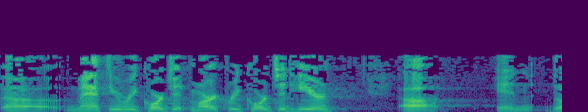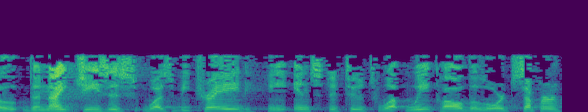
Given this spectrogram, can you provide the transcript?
uh, Matthew records it, Mark records it here. Uh, in the, the night Jesus was betrayed, he institutes what we call the Lord's Supper.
